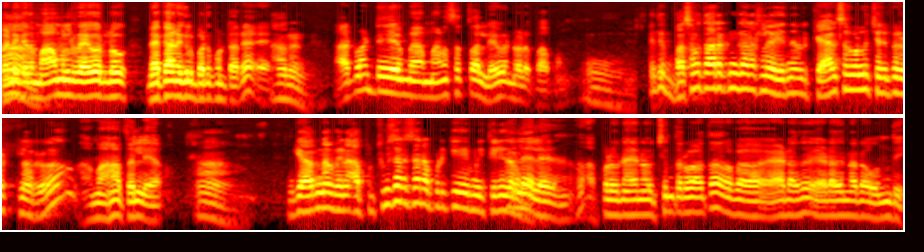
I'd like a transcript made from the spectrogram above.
బండి కింద మామూలు డ్రైవర్లు మెకానికల్ పడుకుంటారే? అటువంటి మ- మనస్తత్వాలు లేవండి వాడు పాపం. అయితే బసవ తారకం గారు అసలు ఏంటంటే క్యాన్సర్ వల్ల చనిపోయినట్టున్నారు. మహాతల్లి. ఇంకెవరన్నా విన అప్పుడు చూసారా సార్? అప్పటికి మీకు తెలియదు లేదు అప్పుడు నేను వచ్చిన తర్వాత ఒక ఏడాది ఏడాదిన్నర ఉంది.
